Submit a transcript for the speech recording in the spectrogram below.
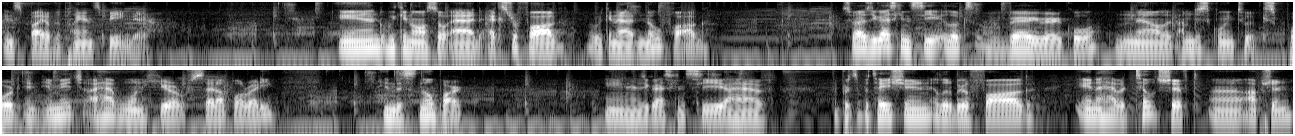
in spite of the plants being there. And we can also add extra fog. We can add no fog. So as you guys can see it looks very very cool. Now I'm just going to export an image I have one here set up already in the snow part. And as you guys can see I have the precipitation, a little bit of fog, and I have a tilt shift uh, option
